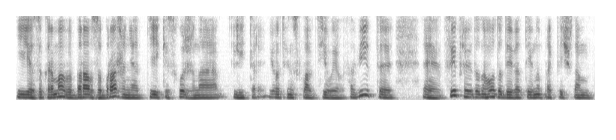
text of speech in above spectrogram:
і, зокрема, вибирав зображення, ті, які схожі на літери. І от він склав цілий алфавіт, е, е, цифри від 1 до 9, ну практично там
